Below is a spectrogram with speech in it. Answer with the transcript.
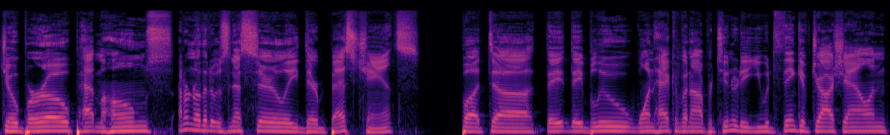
Joe Burrow, Pat Mahomes. I don't know that it was necessarily their best chance, but uh, they they blew one heck of an opportunity. You would think if Josh Allen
